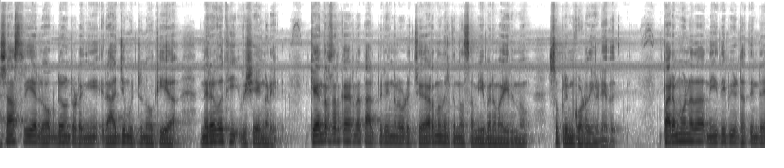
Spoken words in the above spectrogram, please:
അശാസ്ത്രീയ ലോക്ക്ഡൗൺ തുടങ്ങി രാജ്യം ഉറ്റുനോക്കിയ നിരവധി വിഷയങ്ങളിൽ കേന്ദ്ര സർക്കാരിന്റെ താൽപ്പര്യങ്ങളോട് ചേർന്ന് നിൽക്കുന്ന സമീപനമായിരുന്നു സുപ്രീം കോടതിയുടേത്. പരമോന്നത നീതിപീഠത്തിന്റെ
